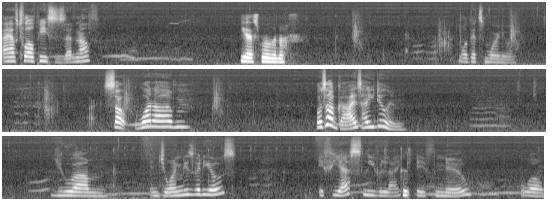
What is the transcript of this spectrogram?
I have 12 pieces. Is that enough? Yeah, that's more than enough. We'll get some more anyway. So what um What's up guys? How you doing? You um enjoying these videos? If yes, leave a like. If no, well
